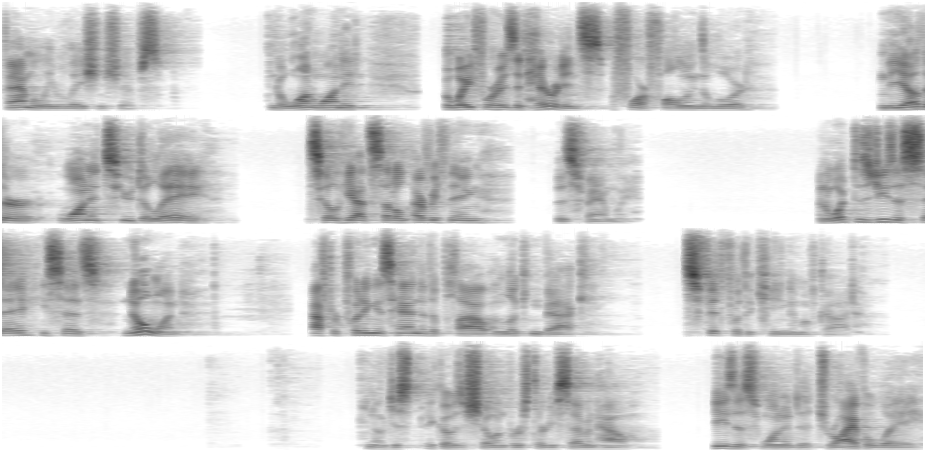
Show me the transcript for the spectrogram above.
family relationships. You know, one wanted to wait for his inheritance before following the Lord, and the other wanted to delay until he had settled everything with his family. And what does Jesus say? He says, No one, after putting his hand to the plow and looking back, is fit for the kingdom of God. You know, just it goes to show in verse 37 how Jesus wanted to drive away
